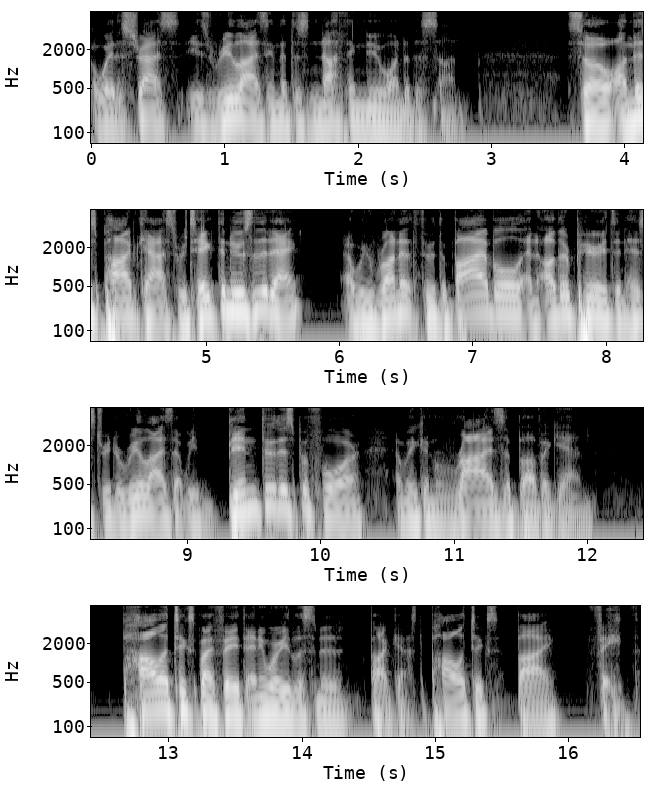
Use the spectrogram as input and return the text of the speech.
away the stress is realizing that there's nothing new under the sun. So on this podcast, we take the news of the day and we run it through the Bible and other periods in history to realize that we've been through this before and we can rise above again. Politics by faith, anywhere you listen to the podcast. Politics by faith.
